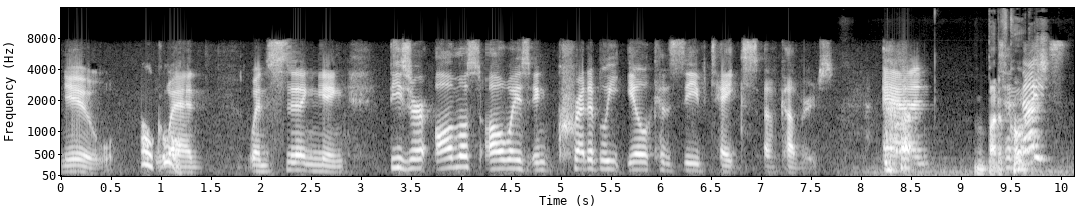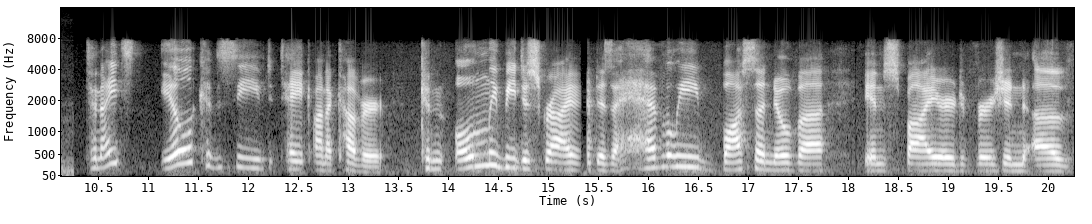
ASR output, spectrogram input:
new Oh, when when singing. These are almost always incredibly ill-conceived takes of covers, and but of course, tonight's tonight's ill-conceived take on a cover can only be described as a heavily bossa nova inspired version of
